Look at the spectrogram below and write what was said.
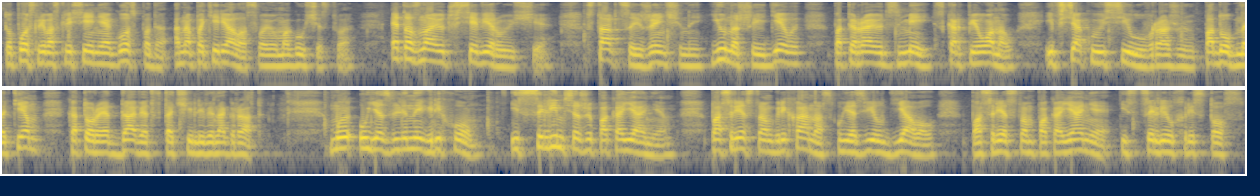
то после воскресения Господа она потеряла свое могущество. Это знают все верующие. Старцы и женщины, юноши и девы попирают змей, скорпионов и всякую силу вражию, подобно тем, которые давят в точили виноград. Мы уязвлены грехом, Исцелимся же покаянием. Посредством греха нас уязвил дьявол, посредством покаяния исцелил Христос.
